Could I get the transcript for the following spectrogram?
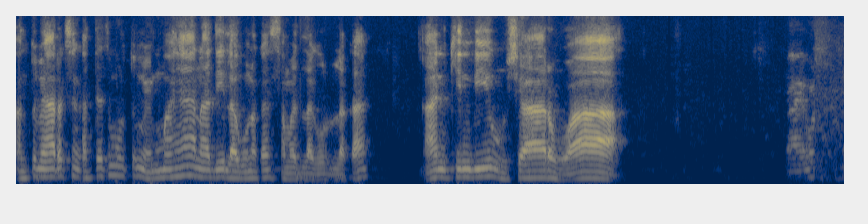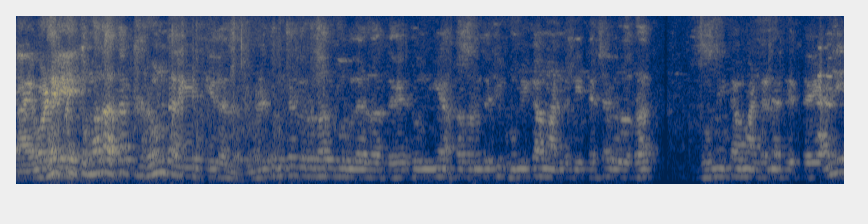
आणि तुम्ही आरक्षण त्याच्यामुळे तुम्ही माया नादी लागू नका समाज लागू नका. आणखीन बी हुशार व्हा. तुम्हाला आता ठरवून टार्गेट केलं जातं. म्हणजे तुमच्या विरोधात बोलल्या जाते तुम्ही आतापर्यंत जी भूमिका मांडली त्याच्या विरोधात भूमिका मांडण्यात येते आणि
